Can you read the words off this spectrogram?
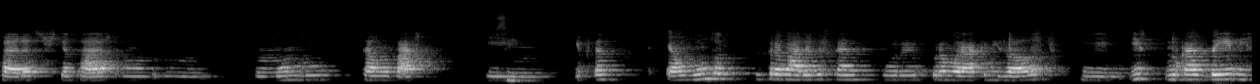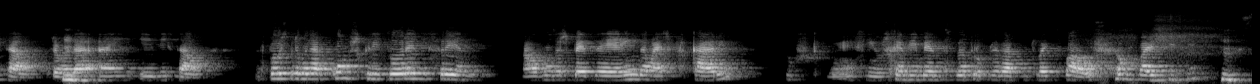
para sustentar um, um, um mundo tão vasto. E, Sim. e, portanto, é um mundo onde se trabalha bastante por, por amor à camisola e isto no caso da edição, trabalhar uhum. em edição. Depois trabalhar como escritor é diferente. Em alguns aspectos é ainda mais precário, porque, enfim, os rendimentos da propriedade intelectual são baixíssimos.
